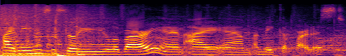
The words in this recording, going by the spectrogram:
My name is Cecilia Ulibarri and I am a makeup artist.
